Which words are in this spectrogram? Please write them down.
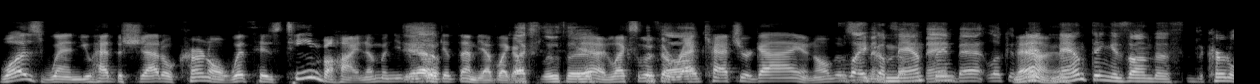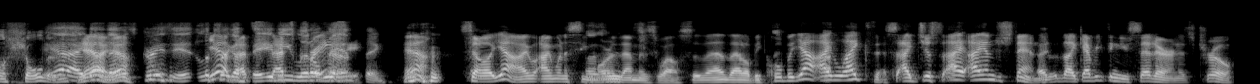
was when you had the Shadow Colonel with his team behind him, and you didn't Yeah. really get them. You have like Lex a Luthor. yeah Lex Luthor, dog. Rat Catcher guy, and all those. Like men. a man man thing? bat looking. Yeah. Man, man thing is on the the colonel's shoulder. Yeah, I Yeah, know, that yeah. was crazy. It looks Yeah, like a baby that's little man thing. Yeah. So yeah, I, I want to see Uh, more of them as well. So that that'll be cool. But yeah, I like this. I just I I understand. I- like everything you said, Aaron, is true.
